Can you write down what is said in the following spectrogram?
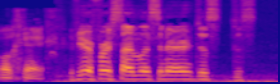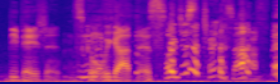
Okay. If you're a first time listener, just just be patient. It's cool. We got this. or just turn this off.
